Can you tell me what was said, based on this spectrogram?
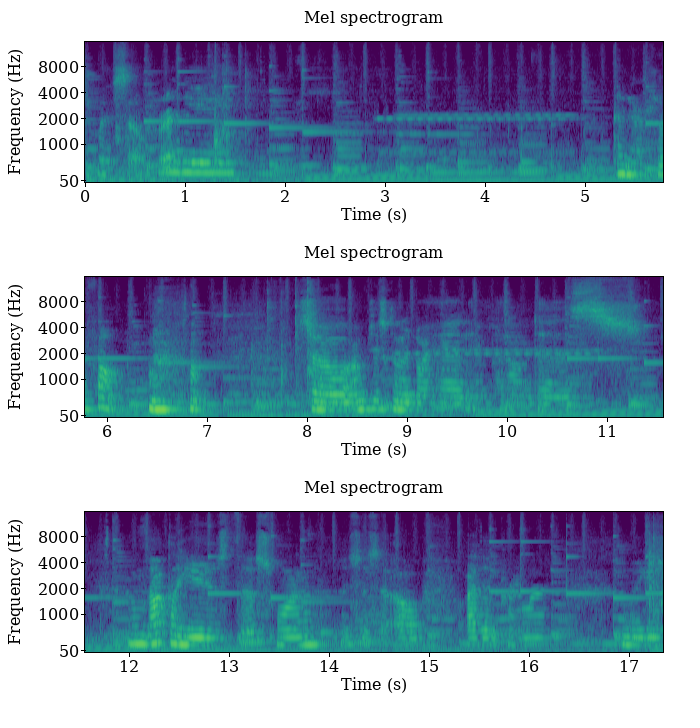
get myself ready. And there's the phone. so I'm just gonna go ahead and put on this. I'm not gonna use this one. This is the e.l.f. eyelid primer. I'm gonna use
